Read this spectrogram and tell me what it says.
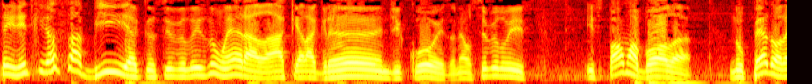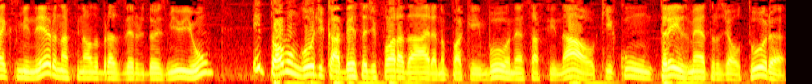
tem gente que já sabia que o Silvio Luiz não era lá aquela grande coisa, né? O Silvio Luiz espalma a bola no pé do Alex Mineiro na final do Brasileiro de 2001 e toma um gol de cabeça de fora da área no Paquembu nessa final, que com 3 metros de altura,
